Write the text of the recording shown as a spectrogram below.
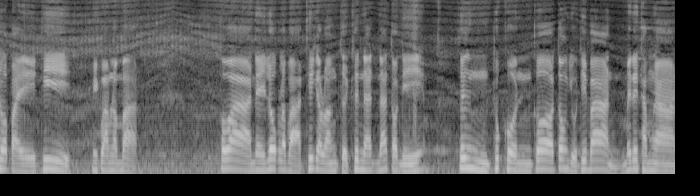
ทั่วไปที่มีความลำบาก เพราะว่าในโรคระบาดที่กำลังเกิดขึ้นณณตอนนี้ ซึ่งทุกคนก็ต้องอยู่ที่บ้านไม่ได้ทำงาน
